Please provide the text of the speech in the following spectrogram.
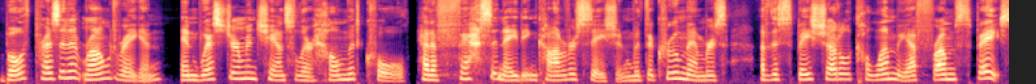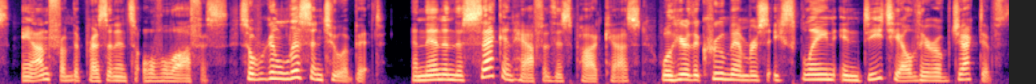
both President Ronald Reagan and West German Chancellor Helmut Kohl had a fascinating conversation with the crew members of the Space Shuttle Columbia from space and from the President's Oval Office. So we're going to listen to a bit. And then in the second half of this podcast, we'll hear the crew members explain in detail their objectives.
